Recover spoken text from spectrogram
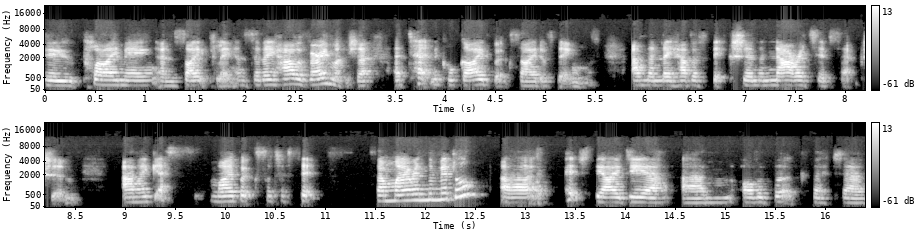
to climbing and cycling. And so they have a very much a, a, technical guidebook side of things. And then they have a fiction and narrative section. And I guess my book sort of sits somewhere in the middle. Uh, pitched the idea um, of a book that uh,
